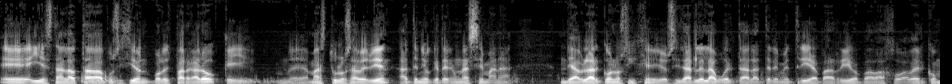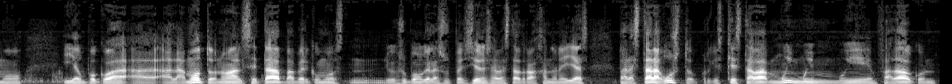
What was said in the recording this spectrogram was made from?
eh, y está en la octava posición Paul Espargaró, que eh, además tú lo sabes bien, ha tenido que tener una semana de hablar con los ingenieros y darle la vuelta a la telemetría para arriba, para abajo, a ver cómo, y a un poco a, a, la moto, ¿no? Al setup, a ver cómo, yo supongo que las suspensiones, había estado trabajando en ellas para estar a gusto, porque es que estaba muy, muy, muy enfadado con,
